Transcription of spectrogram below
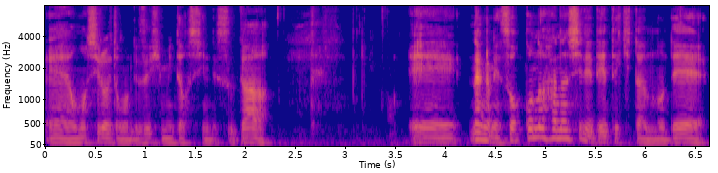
え面白いと思うんでぜひ見てほしいんですが、えなんかねそこの話で出てきたので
